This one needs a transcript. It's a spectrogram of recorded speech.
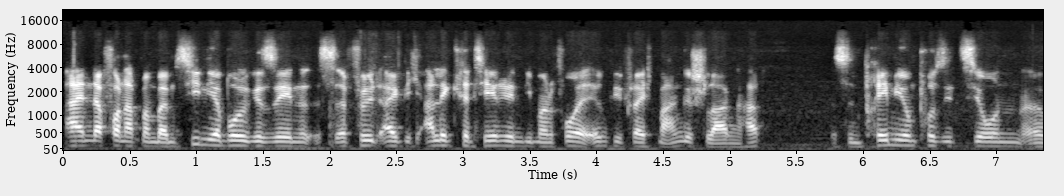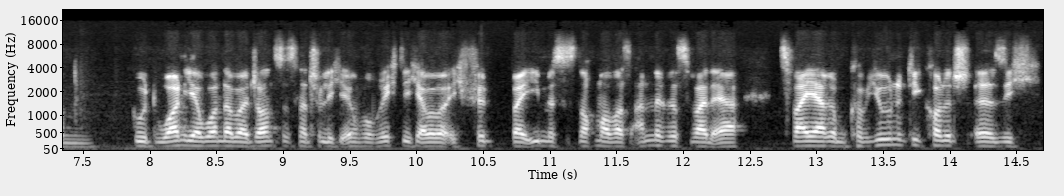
einen davon hat man beim Senior Bowl gesehen. Es erfüllt eigentlich alle Kriterien, die man vorher irgendwie vielleicht mal angeschlagen hat. Es sind Premium-Positionen. Ähm, Gut, One Year Wonder bei Johnson ist natürlich irgendwo richtig, aber ich finde, bei ihm ist es nochmal was anderes, weil er zwei Jahre im Community College äh, sich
